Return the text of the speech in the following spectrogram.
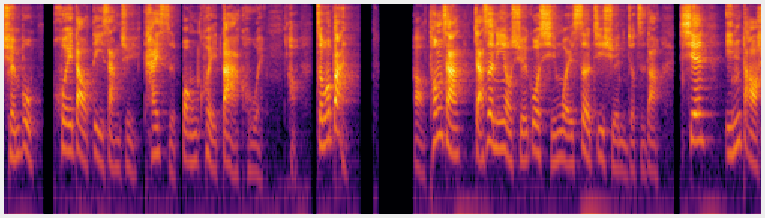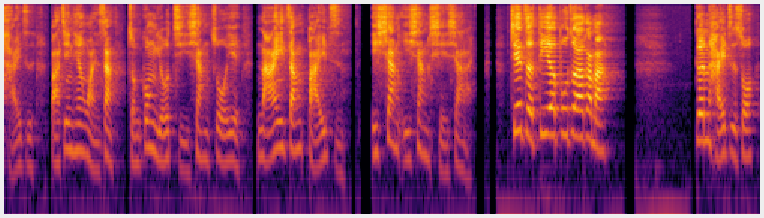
全部挥到地上去，开始崩溃大哭，哎，好，怎么办？好，通常假设你有学过行为设计学，你就知道，先引导孩子把今天晚上总共有几项作业，拿一张白纸，一项一项写下来。接着第二步骤要干嘛？跟孩子说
